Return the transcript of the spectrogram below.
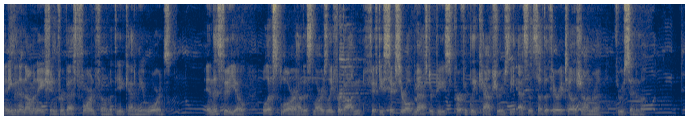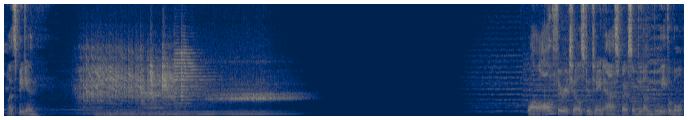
and even a nomination for Best Foreign Film at the Academy Awards. In this video, we'll explore how this largely forgotten 56 year old masterpiece perfectly captures the essence of the fairy tale genre through cinema. Let's begin. While all fairy tales contain aspects of the unbelievable,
